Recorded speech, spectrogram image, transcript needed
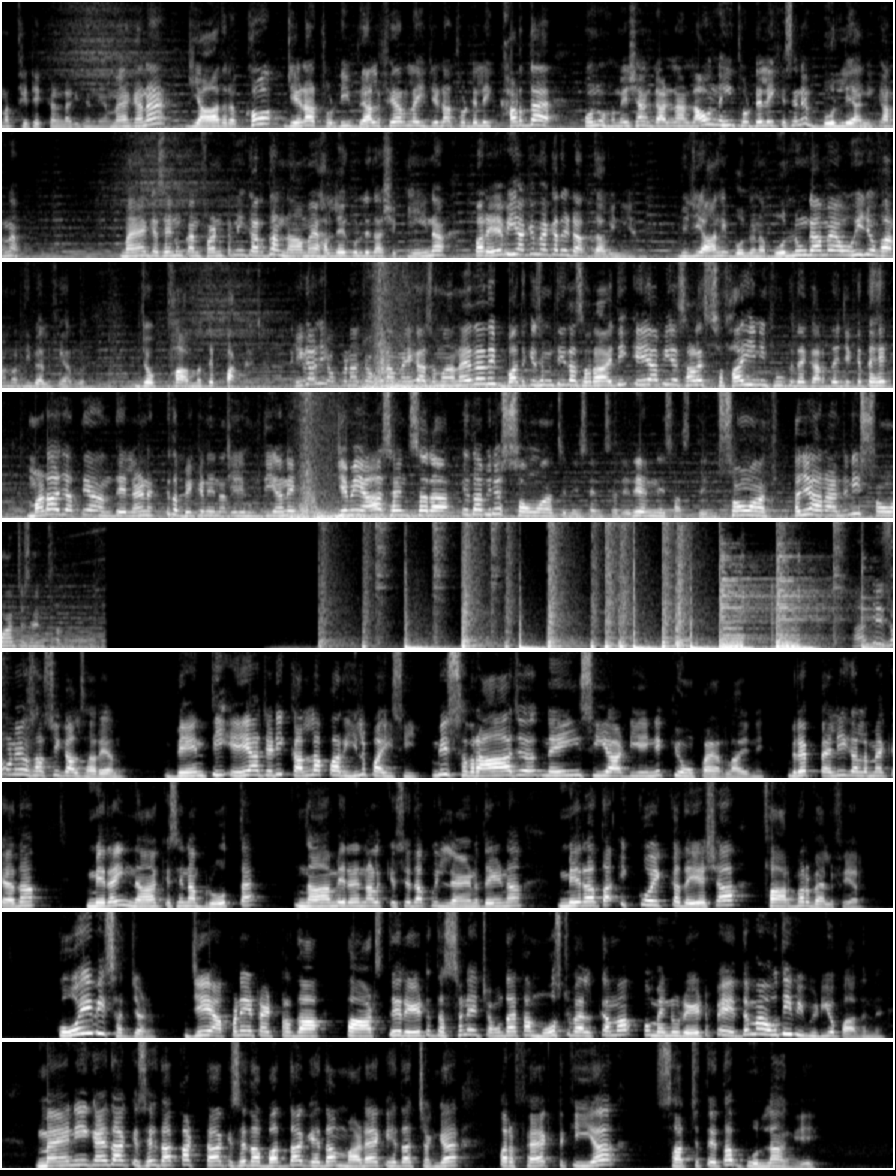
ਮੱਥੇ ਟੇਕਣ ਲੱਗ ਜਾਂਦੇ ਆ। ਮੈਂ ਕਹਿੰਦਾ ਯਾਦ ਰੱਖੋ, ਜਿਹੜਾ ਤੁਹਾਡੀ ਵੈਲਫੇਅਰ ਲਈ, ਜਿਹੜਾ ਤੁਹਾਡੇ ਲਈ ਖੜਦਾ ਉਹਨੂੰ ਹਮੇਸ਼ਾ ਗੱਲ ਨਾਲ ਲਾਓ, ਨਹੀਂ ਤੁਹਾਡੇ ਲਈ ਕਿਸੇ ਨੇ ਬੋਲਿਆ ਨਹੀਂ ਕਰਨਾ। ਮੈਂ ਕਿਸੇ ਨੂੰ ਕਨਫਰੰਟ ਨਹੀਂ ਕਰਦਾ, ਨਾ ਮੈਂ ਹੱਲੇ ਗੁੱਲੇ ਦਾ ਸ਼ਕੀਨ ਆ, ਪਰ ਇਹ ਵੀ ਆ ਕਿ ਮੈਂ ਕਦੇ ਡਰਦਾ ਵੀ ਨਹੀਂ ਆ ਵੀ ਜੀ ਆ ਨਹੀਂ ਬੋਲਣਾ, ਬੋਲੂੰਗਾ ਮੈਂ ਉਹੀ ਜੋ ਫਾਰਮਰ ਦੀ ਵੈਲਫੇਅਰ ਜੋ ਫਾਰਮਰ ਦੇ ਪੱਖ ਠੀਕ ਆ ਜੀ? ਚੌਕਣਾ ਚੌਕਣਾ ਮਹਿੰਗਾ ਸਮਾਨ ਹੈ ਇਹਨਾਂ ਦੀ ਬਦਕਿਸਮਤੀ ਦਾ ਸਵਰਾਜ ਦੀ ਇਹ ਆ ਵੀ ਇਹ ਸਾਲੇ ਸਫ਼ਾਈ ਨਹੀਂ ਫੂਕਦੇ ਕਰਦੇ ਜੇ ਕਿਤੇ ਇਹ ਮਾੜਾ ਜਿਹਾ ਧਿਆਨ ਦੇ ਲੈਣ, ਇਹ ਤਾਂ ਵਿਕਣੇ ਨਾ ਜੇ ਹੁੰਦੀਆਂ ਨੇ। ਜਿਵੇਂ ਆਹ ਸੈਂਸਰ ਆ ਇਹ ਵੀਰੇ ਸੌਆਂ ਚ ਨੇ ਸੈਂਸਰ, ਇਹਦੇ ਇੰਨੇ ਸਸਤੇ ਨੇ। ਸੌਆਂ ਚ, ਹਜ਼ਾਰਾਂ ਚ ਨਹੀਂ, ਸੌਆਂ ਚ ਸੈਂਸਰ। ਹਾਂਜੀ ਸੋਹਣਿਓ ਸਤਿ ਸ਼੍ਰੀ ਅਕਾਲ ਸਾਰਿਆਂ ਨੂੰ। ਬੇਨਤੀ ਇਹ ਆ ਜਿਹੜੀ ਕੱਲ ਆਪਾਂ ਰੀਲ ਪਾਈ ਸੀ ਵੀ ਸਵਰਾਜ ਨਹੀਂ ਸੀਆਰਡੀਏ ਨੇ ਕਿਉਂ ਪੈਰ ਲਾਏ ਨੇ। ਵੀਰੇ, ਪਹਿਲੀ ਗੱਲ ਮੈਂ ਕਹਿਦਾ ਮੇਰਾ ਹੀ ਨਾ ਕਿਸੇ ਨਾਲ ਵਿਰੋਧ ਹੈ, ਨਾ ਮੇਰੇ ਨਾਲ ਕਿਸੇ ਦਾ ਕੋਈ ਲੈਣ ਦੇਣ ਆ, ਮੇਰਾ ਤਾਂ ਇੱਕੋ ਇੱਕ ਆਦੇਸ਼ ਆ ਫਾਰਮਰ ਵੈਲਫੇਅਰ ਕੋਈ ਵੀ ਸੱਜਣ ਜੇ ਆਪਣੇ ਟਰੈਕਟਰ ਦਾ ਪਾਰਟਸ ਦੇ ਰੇਟ ਦੱਸਣੇ ਚਾਹੁੰਦਾ ਤਾਂ ਮੋਸਟ ਵੈਲਕਮ ਆ, ਉਹ ਮੈਨੂੰ ਰੇਟ ਭੇਜ ਦੇ, ਮੈਂ ਉਹਦੀ ਵੀ ਵੀਡੀਓ ਪਾ ਦਿੰਦਾ। ਮੈਂ ਨਹੀਂ ਕਹਿੰਦਾ ਕਿਸੇ ਦਾ ਘਾਟਾ ਕਿਸੇ ਦਾ ਵਾਧਾ ਕਿਸੇ ਦਾ ਮਾੜਾ ਕਿਸੇ ਦਾ ਚੰਗਾ ਪਰਫੈਕਟ ਕੀ ਆ? ਸੱਚ ਤੇ ਤਾਂ ਬੋਲਾਂਗੇ।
